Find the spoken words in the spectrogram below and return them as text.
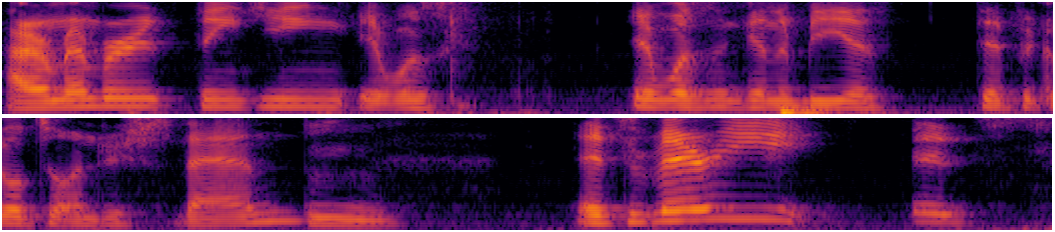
I remember thinking it was it wasn't going to be as difficult to understand. Mm. It's very it's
